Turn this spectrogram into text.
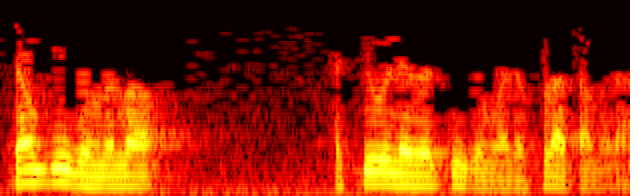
အကြောင်းပြည့်စုံတော့အကျိုးလည်းပဲပြည့်စုံပါတယ်ဖလတမရာ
